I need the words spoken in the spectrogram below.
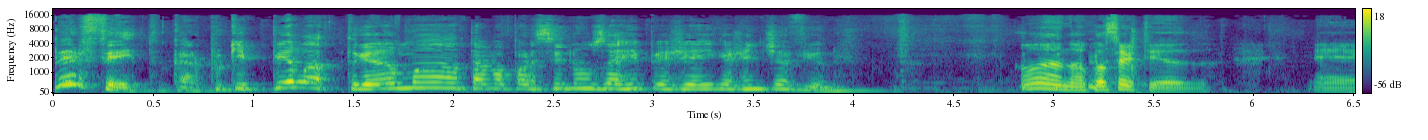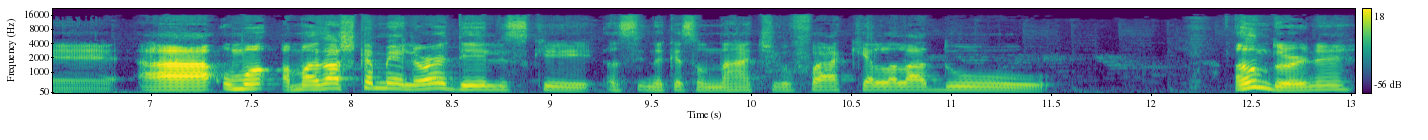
Perfeito, cara. Porque pela trama tava parecendo uns RPG aí que a gente já viu, né? Ah, não, com certeza. É, a, uma, mas acho que a melhor deles, que, assim, na questão narrativa, foi aquela lá do Andor, né?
